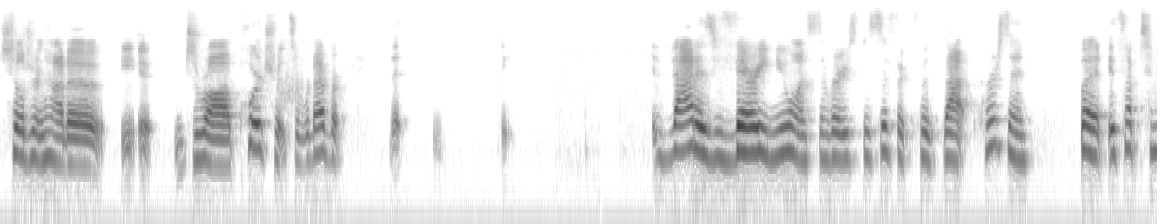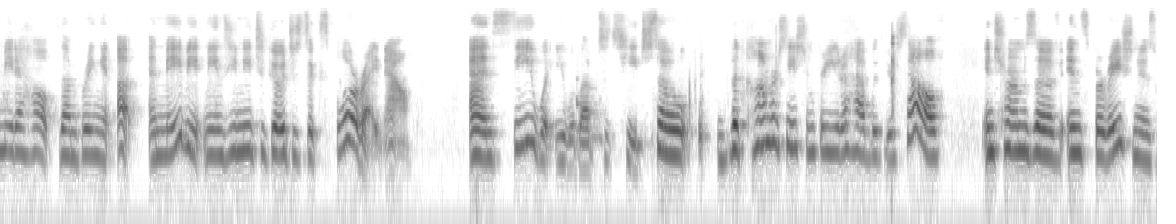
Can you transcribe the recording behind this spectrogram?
children how to eh, draw portraits or whatever, that is very nuanced and very specific for that person. But it's up to me to help them bring it up. And maybe it means you need to go just explore right now and see what you would love to teach. So the conversation for you to have with yourself in terms of inspiration is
